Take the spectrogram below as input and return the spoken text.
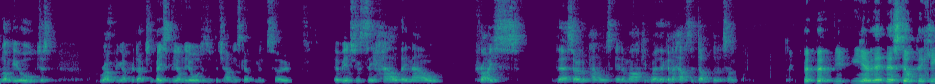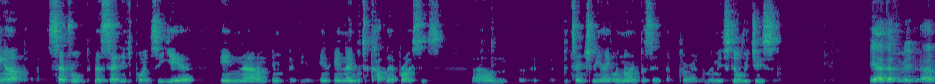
LONGi, all just ramping up production basically on the orders of the Chinese government. So it'll be interesting to see how they now price their solar panels in a market where they're going to have to dump them at some point. But but you know they're, they're still picking up several percentage points a year in um, in, in, in, able to cut their prices. Um, potentially eight or nine percent per annum. I mean, it's still reducing. Yeah, definitely. Um,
